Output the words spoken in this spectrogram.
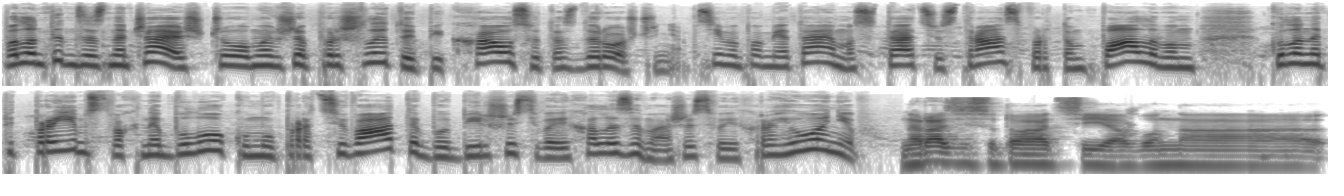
Валентин зазначає, що ми вже пройшли той пік хаосу та здорожчання. Всі ми пам'ятаємо ситуацію з транспортом, паливом, коли на підприємствах не було кому працювати, бо більшість виїхали за межі своїх регіонів. Наразі ситуація вона.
